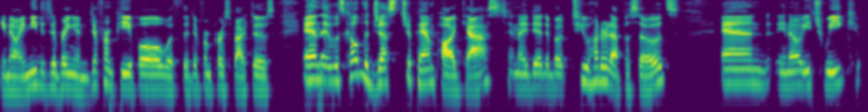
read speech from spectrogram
You know, I needed to bring in different people with the different perspectives. And it was called the Just Japan podcast. And I did about 200 episodes. And, you know, each week,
